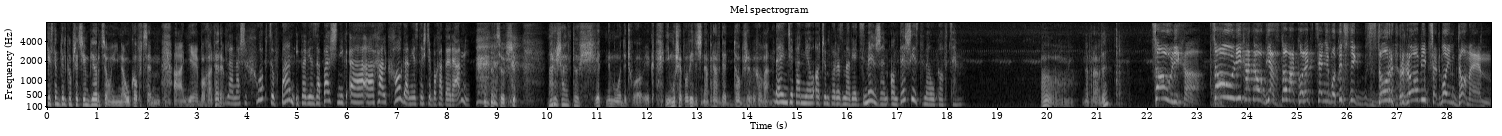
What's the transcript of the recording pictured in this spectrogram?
Jestem tylko przedsiębiorcą i naukowcem, a nie bohaterem. Dla naszych chłopców pan i pewien zapaśnik, a, a Hulk Hogan jesteście bohaterami. No cóż, Marszal to świetny młody człowiek i muszę powiedzieć naprawdę dobrze wychowany. Będzie pan miał o czym porozmawiać z mężem. On też jest naukowcem. O, naprawdę? Co u licha? Co u licha ta objazdowa kolekcja niebotycznych bzdur robi przed moim domem?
